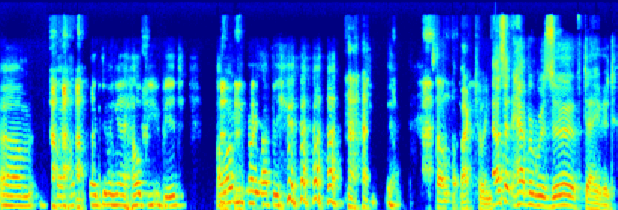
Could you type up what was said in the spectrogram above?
um, by, by doing a help you bid, I won't be very happy. Sell it back to him. Does it have a reserve, David?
